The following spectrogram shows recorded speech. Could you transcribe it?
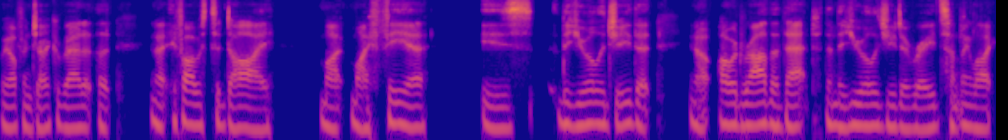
we often joke about it that you know, if I was to die, my my fear is the eulogy that – you know, I would rather that than the eulogy to read something like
